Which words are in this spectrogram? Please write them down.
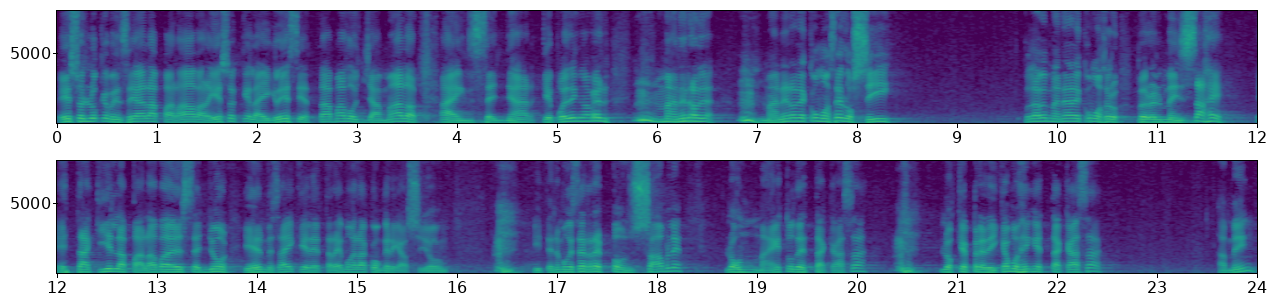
eso es lo que me enseña la palabra y eso es que la iglesia está, amado, llamada a enseñar. Que pueden haber maneras de, de cómo hacerlo, sí. Puede haber maneras de cómo hacerlo, pero el mensaje está aquí en la palabra del Señor y es el mensaje que le traemos a la congregación. Y tenemos que ser responsables, los maestros de esta casa, los que predicamos en esta casa, amén,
